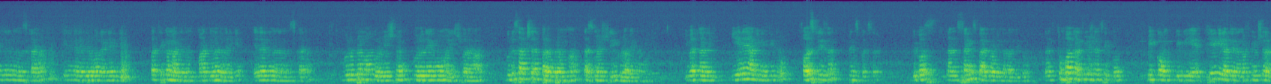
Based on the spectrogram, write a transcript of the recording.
ಎಲ್ಲರಿಗೂ ನಮಸ್ಕಾರ ಇಲ್ಲಿ ನೆರೆದಿರುವ ಗಣ್ಯರಿಗೆ ಪತ್ರಿಕಾ ಮಾಧ್ಯಮ ಮಾಧ್ಯಮದವರಿಗೆ ಎಲ್ಲರಿಗೂ ನನ್ನ ನಮಸ್ಕಾರ ಗುರುಬ್ರಹ್ಮ ಗುರುವಿಷ್ಣು ಗುರುದೇವೋ ಮಹೇಶ್ವರ ಗುರು ಸಾಕ್ಷಾತ್ ಪರಬ್ರಹ್ಮ ತಸ್ಮೈ ಶ್ರೀ ಗುರವೇ ನಮಃ ಇವತ್ತು ನಾನು ಏನೇ ಆಗಿ ನಿಂತಿದ್ರು first reason principal sir because ನಾನು ಸೈನ್ಸ್ ಬ್ಯಾಕ್ಗ್ರೌಂಡಿಂದ ಬಂದಿದ್ದು. ನನಗೆ ತುಂಬ ಕನ್ಫ್ಯೂಷನ್ಸ್ ಇತ್ತು B com B B A ಹೇಗಿರತ್ತೆ ನನ್ನ ಫ್ಯೂಚರ್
